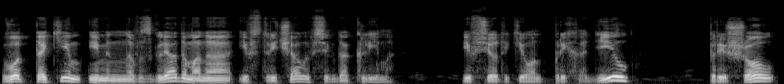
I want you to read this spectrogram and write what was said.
Вот таким именно взглядом она и встречала всегда Клима. И все-таки он приходил, пришел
